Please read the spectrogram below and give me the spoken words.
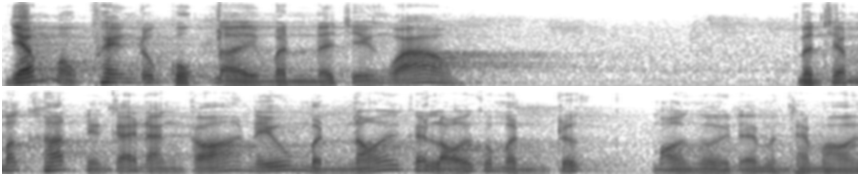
Dám một phen trong cuộc đời mình để chuyển hóa không? Mình sẽ mất hết những cái đang có nếu mình nói cái lỗi của mình trước mọi người để mình sám hối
